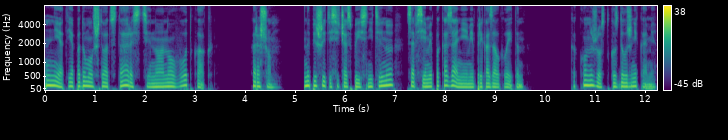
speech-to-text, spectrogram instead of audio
«Нет, я подумал, что от старости, но оно вот как». «Хорошо. Напишите сейчас пояснительную со всеми показаниями», — приказал Клейтон. Как он жестко с должниками.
